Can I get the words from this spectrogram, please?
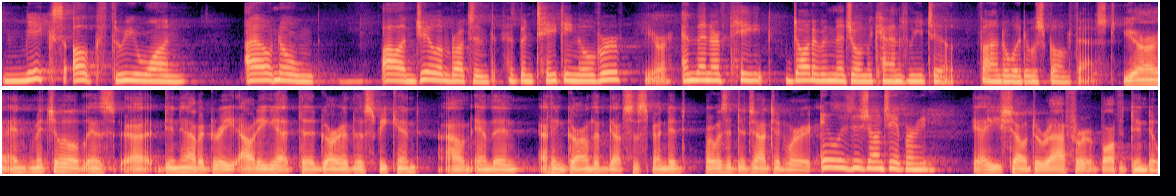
Knicks up 3 1. I don't know. Uh, Jalen Brunson has been taking over here. And then I think Donovan Mitchell and the Cavs need to find a way to respond fast. Yeah, and Mitchell is uh, didn't have a great outing at the Garden this weekend, um, and then I think Garland got suspended, or was it Dejounte where It was DeJounte Murray. yeah he shouted to Raf or both it into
